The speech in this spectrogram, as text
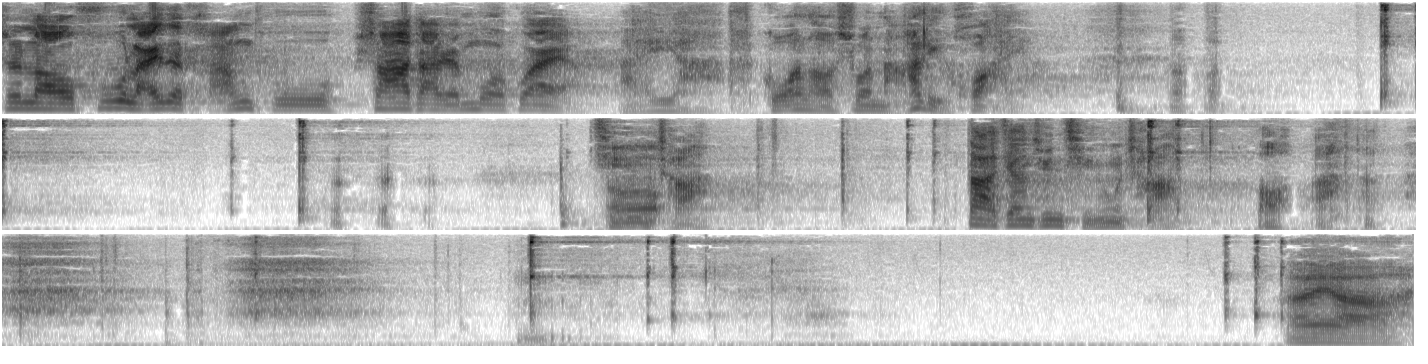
是老夫来的唐突，沙大人莫怪啊。哎呀，国老说哪里话呀？请用茶，大将军请用茶。哦啊，哎呀，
